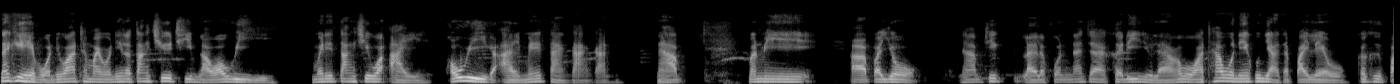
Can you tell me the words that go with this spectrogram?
นั่นคือเหตุผลที่ว่าทำไมวันนี้เราตั้งชื่อทีมเราว่า V ไม่ได้ตั้งชื่อว่า I เพราะ V กับ I ไม่ได้แตกต่างกันนะครับ มันมีประโยคนะครับที่หลายๆคนน่าจะเคยได้ยินอยู่แล้วเขาบอกว่าถ้าวันนี้คุณอยากจะไปเร็วก็คือไป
